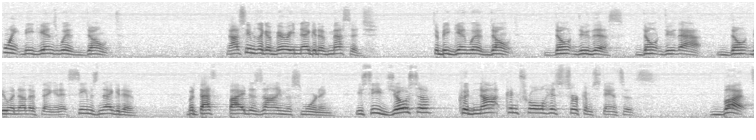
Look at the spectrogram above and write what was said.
point begins with don't. Now, it seems like a very negative message to begin with don't. Don't do this. Don't do that. Don't do another thing. And it seems negative. But that's by design this morning. You see, Joseph could not control his circumstances, but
